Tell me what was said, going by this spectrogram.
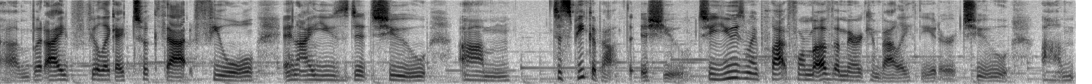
um, but I feel like I took that fuel and I used it to um, to speak about the issue, to use my platform of American Ballet Theater to um,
